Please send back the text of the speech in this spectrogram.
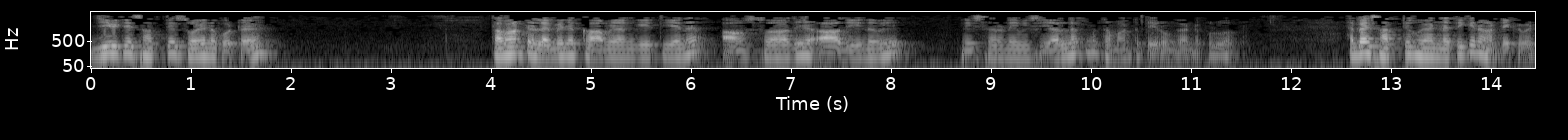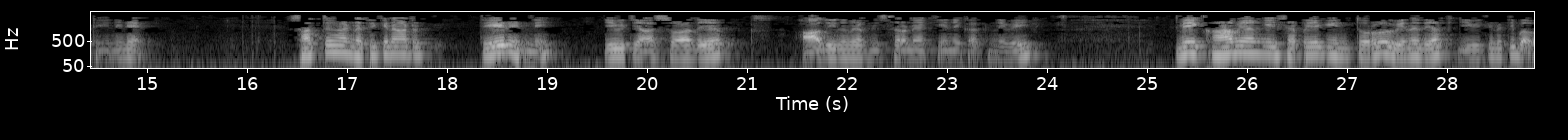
ජීවිතයේ සත්‍ය සොයනකොට තමන්ට ලැබෙන කාමයන්ගේ තියෙන ආස්වාදය ආදීනවේ නිස්සරණේ මේ සියල්ලක්ම තමන්ට තේරුම් ගන්න පුළුවන්. හැබැයි සත්‍ය හොයන්නේ නැති කෙනාට ඒක වැටහෙන්නේ නැහැ. සත්‍ය හොයන්නේ නැති කෙනාට තේරෙන්නේ ජීවිතයේ ආස්වාදය ආදීනමයක් නිස්සරණයක් කියන එකක් නෙවෙයි මේ කාමයන්ගේ සැපයකින් තොරව වෙන දෙයක් ජීවිතේ නැති බව.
